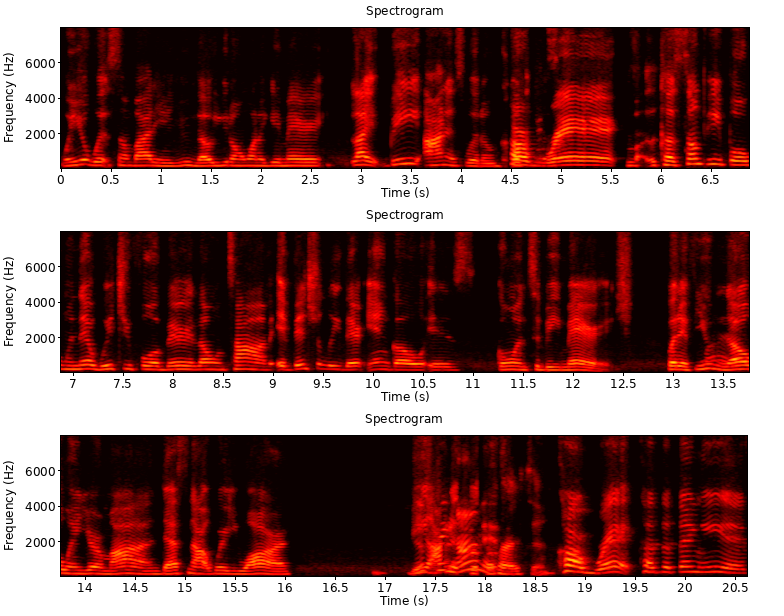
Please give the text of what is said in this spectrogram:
when you're with somebody and you know you don't want to get married, like be honest with them. Correct. because some people when they're with you for a very long time eventually their end goal is going to be marriage but if you know in your mind that's not where you are be Just be honest, with the person Correct. Because the thing is,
